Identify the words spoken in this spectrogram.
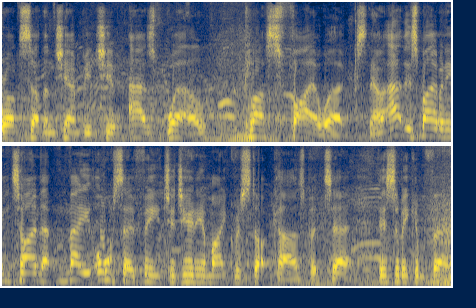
Rod Southern Championship as well, plus fireworks. Now, at this moment in time, that may also feature junior micro stock cars, but uh, this will be confirmed.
